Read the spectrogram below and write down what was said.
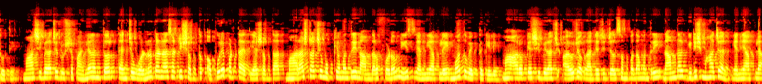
होते. महाशिबिराचे दृश्य पाहिल्यानंतर त्यांचे वर्णन करण्यासाठी शब्द अपुरे पडतायत. या शब्दात महाराष्ट्राचे मुख्यमंत्री नामदार फडणवीस यांनी आपले मत व्यक्त केले. महाआरोग्य शिबिराचे आयोजक राज्याचे जलसंपदा मंत्री नामदार गिरीश महाजन यांनी आपल्या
